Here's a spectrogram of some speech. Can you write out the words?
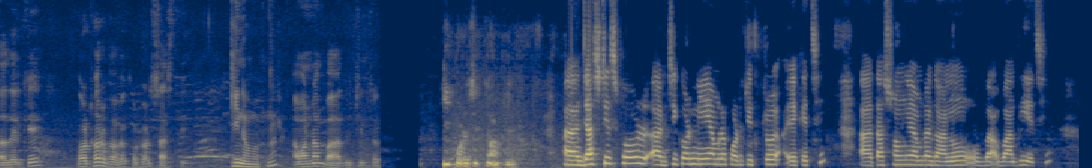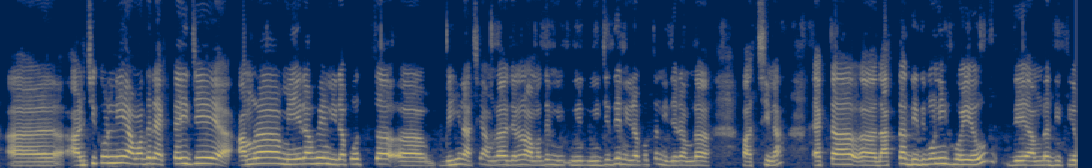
তাদেরকে কঠোরভাবে কঠোর শাস্তি। কি নাম আপনার? আমার নাম বাহাদুর চিত্র। কি পটচিত্র আঁকলেন জাস্টিস ফর আরজিকর নিয়ে আমরা পটচিত্র এঁকেছি। আর তার সঙ্গে আমরা গানও বা- বাঁধিয়েছি। আরজিকর নিয়ে আমাদের একটাই যে আমরা মেয়েরা হয়ে নিরাপত্তা বিহীন আছি, আমরা যেন আমাদের নিজেদের নিরাপত্তা নিজেরা আমরা পাচ্ছি না। একটা ডাক্তার দিদিমণি হয়েও যে আমরা দ্বিতীয়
